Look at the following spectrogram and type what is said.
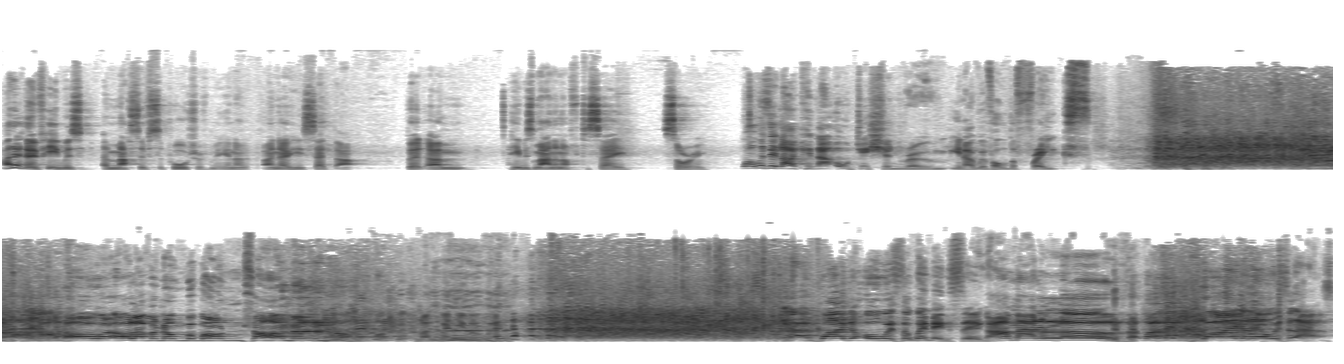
I don't know if he was a massive supporter of me, and I, I know he said that, but um, he was man enough to say sorry. What was it like in that audition room, you know, with all the freaks? oh, I'll have a number one, Simon. What, like when you were. You why do always the women sing, I'm out of love? Why, they, why do they always do that?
